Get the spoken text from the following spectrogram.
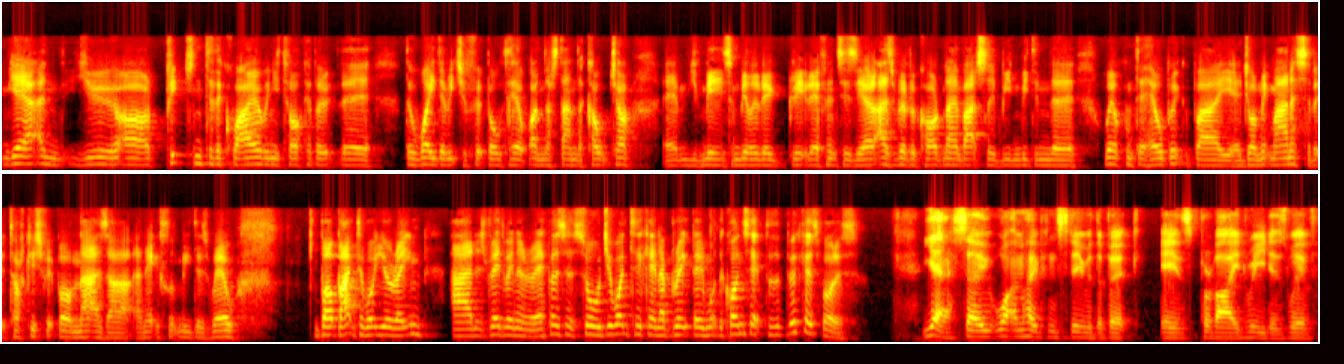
Yeah, and you are preaching to the choir when you talk about the the wider reach of football to help understand the culture. Um, you've made some really, really great references there. As we're recording, I've actually been reading the Welcome to Hell book by uh, John McManus about Turkish football, and that is a, an excellent read as well. But back to what you're writing, and it's Red Wine and Arepas. So do you want to kind of break down what the concept of the book is for us? Yeah, so what I'm hoping to do with the book is provide readers with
